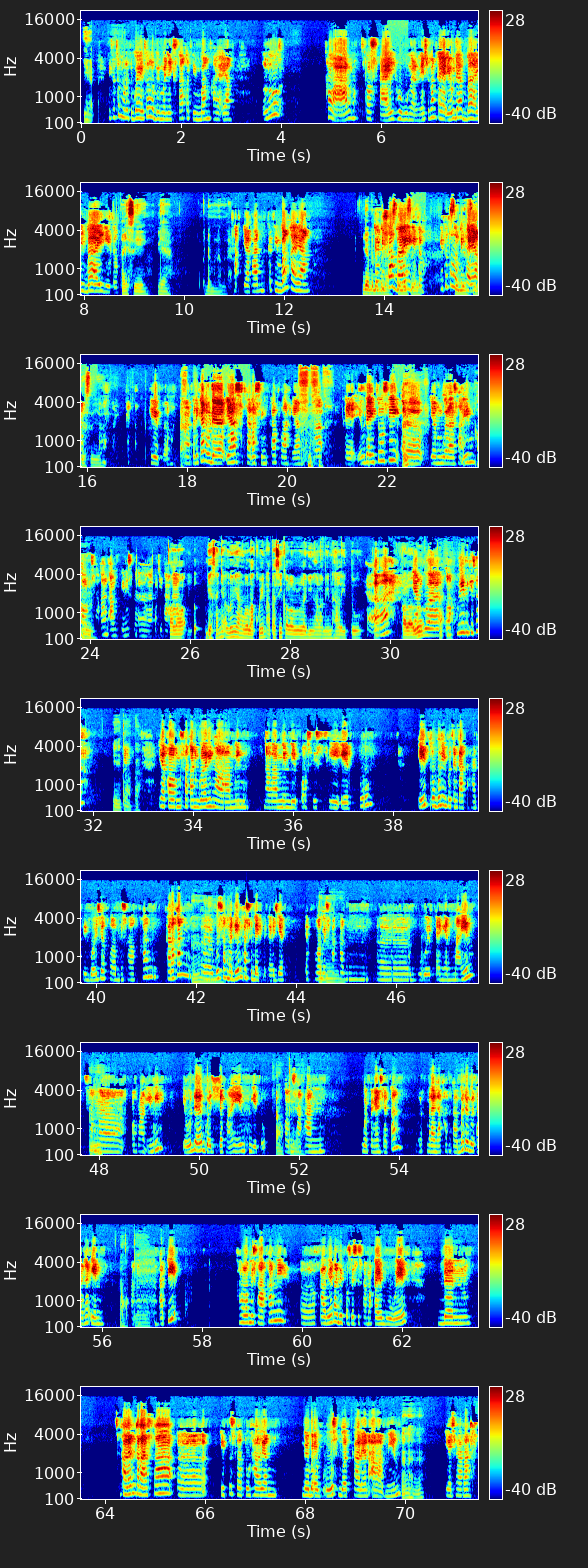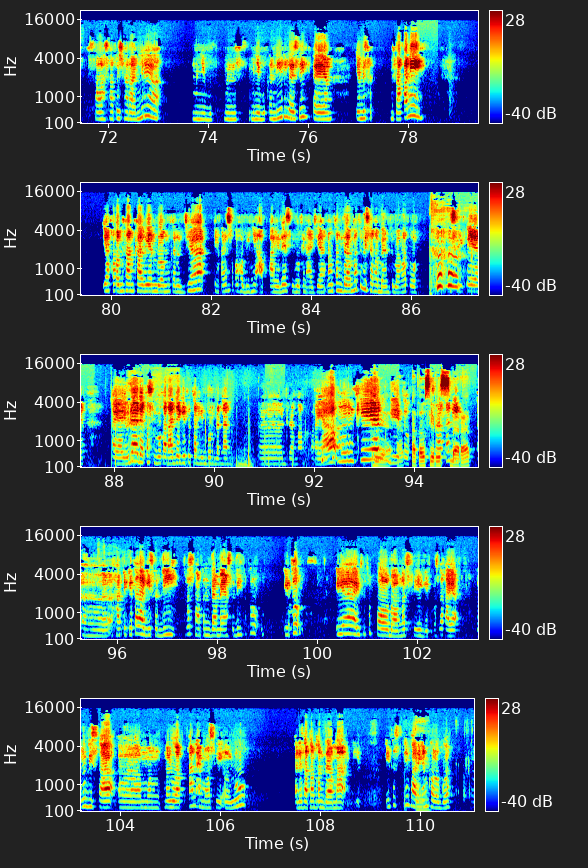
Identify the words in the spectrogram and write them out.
Iya. itu tuh menurut gue itu lebih menyiksa ketimbang kayak yang lu kelar selesai hubungannya cuman kayak ya udah bye bye gitu I see. Iya. Benar-benar. benar. ya kan ketimbang kayak yang Ya gak benar-benar. bisa setuju, bye setuju. gitu itu tuh Setuju, lebih kayak yang setuju, setuju. gitu nah tadi kan udah ya secara singkat lah ya kayak ya udah itu sih eh, yang gue rasain kalau misalkan unfinished uh, percintaan Hmm. Kalau biasanya lu yang lu lakuin apa sih kalau lu lagi ngalamin hal itu? Ah, Kalau yang lu gue lakuin gitu Ya itu apa? ya kalau misalkan gue lagi ngalamin ngalamin di posisi itu ya itu gue ngikutin kata hati gue aja kalau misalkan karena kan Hmm. gue sama dia masih baik-baik aja ya kalau misalkan eh, gue pengen main sama orang ini ya udah gue ajak main gitu kalau Oke. misalkan gue pengen setan menanyakan kabar ya gue tanyain Oke. tapi kalau misalkan nih eh, kalian ada di posisi sama kayak gue dan kalian kerasa eh, itu suatu hal yang gak bagus buat kalian alamin Mhm. ya cara salah satu caranya ya menyibuk men- menyibukkan diri gak sih kayak yang ya mis- misalkan nih ya kalau misalkan kalian belum kerja ya kalian suka hobinya apa? Ya udah sibukin aja. Nonton drama tuh bisa ngebantu banget loh. Sih, kayak kayak yaudah ada kesibukan aja gitu terhibur dengan eh, drama Korea mungkin Iya, gitu. a- Atau series Misalkan nih, barat. eh, hati kita lagi sedih terus nonton drama yang sedih itu tuh itu iya itu tuh pol banget sih gitu. Maksudnya kayak lu bisa meng- meluapkan emosi lu pada saat nonton drama gitu itu sih palingan kalau gue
